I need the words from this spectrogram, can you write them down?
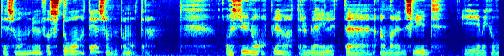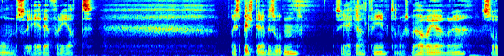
Det er som om du forstår at det er sånn, på en måte. Og hvis du nå opplever at det ble litt eh, annerledes lyd i mikrofonen, så er det fordi at når jeg spilte inn episoden, så gikk alt fint, og når jeg skulle høre gjennom det, så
